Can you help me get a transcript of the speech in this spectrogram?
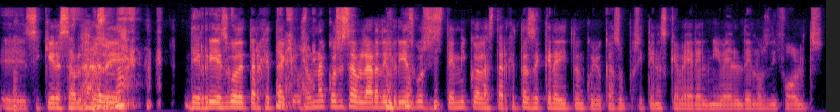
Eh, si quieres hablar pues de, de, riesgo de tarjeta, o sea, una cosa es hablar del riesgo sistémico de las tarjetas de crédito, en cuyo caso, pues sí tienes que ver el nivel de los defaults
